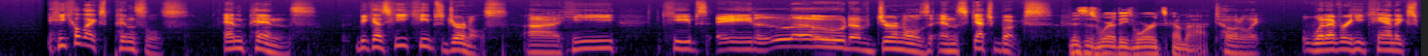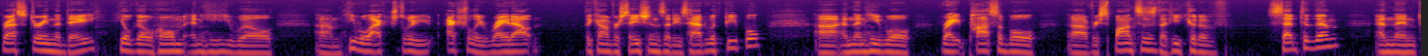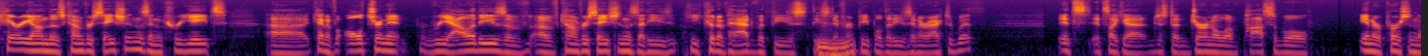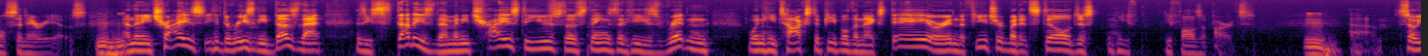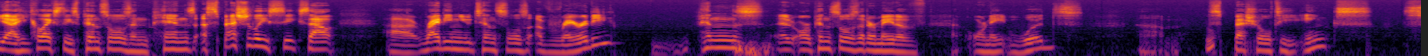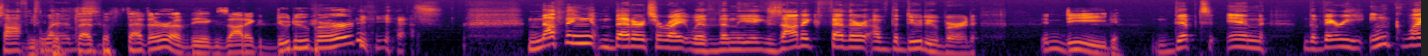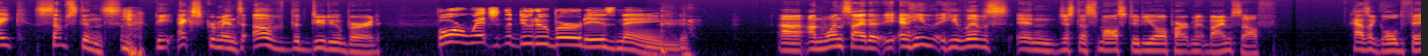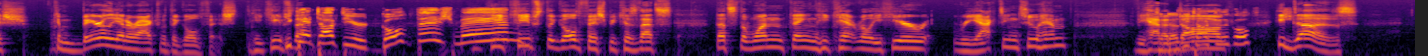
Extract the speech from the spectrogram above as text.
he collects pencils and pens because he keeps journals uh he keeps a load of journals and sketchbooks This is where these words come out. Totally. Whatever he can't express during the day, he'll go home and he will um, he will actually actually write out the conversations that he's had with people, uh, and then he will write possible uh, responses that he could have said to them, and then carry on those conversations and create uh, kind of alternate realities of, of conversations that he he could have had with these these Mhm. different people that he's interacted with it's it's like a just a journal of possible interpersonal scenarios Mhm. and then he tries he, the reason he does that is he studies them and he tries to use those things that he's written when he talks to people the next day or in the future but it's still just he he falls apart Mm. um, so yeah he collects these pencils and pens especially seeks out uh, writing utensils of rarity pens uh, or pencils that are made of ornate woods um, specialty inks soft The, the, leads fe- the feather of the exotic doo-doo bird. yes. Nothing better to write with than the exotic feather of the doo-doo bird, Indeed. dipped in the very ink-like substance, the excrement of the doo-doo bird. For which the doo-doo bird is named. Uh, on one side, of, and he he lives in just a small studio apartment by himself. Has a goldfish. Can barely interact with the goldfish. He keeps You that, can't talk to your goldfish, man. he keeps the goldfish because that's that's the one thing he can't really hear reacting to him. If he had So a he dog, talk to the gold? he does.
